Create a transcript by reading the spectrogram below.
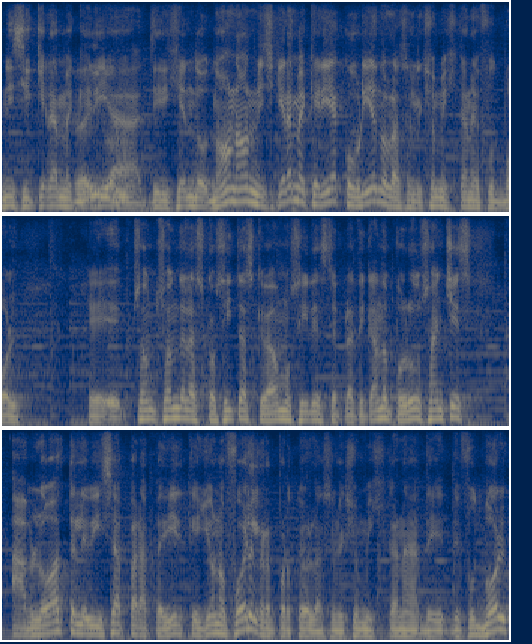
ni siquiera me quería dirigiendo, no, no, ni siquiera me quería cubriendo la selección mexicana de fútbol. Eh, son, son de las cositas que vamos a ir este, platicando. Por Hugo Sánchez habló a Televisa para pedir que yo no fuera el reportero de la selección mexicana de, de fútbol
